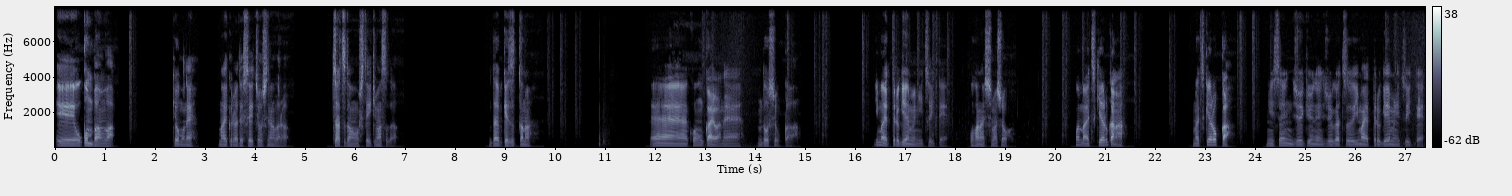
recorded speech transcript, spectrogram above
えー、おこんばんは。今日もね、マイクラで成長しながら雑談をしていきますが、だいぶ削ったな。えー、今回はね、どうしようか。今やってるゲームについてお話ししましょう。これ毎月やるかな毎月やろっか。2019年10月、今やってるゲームについて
